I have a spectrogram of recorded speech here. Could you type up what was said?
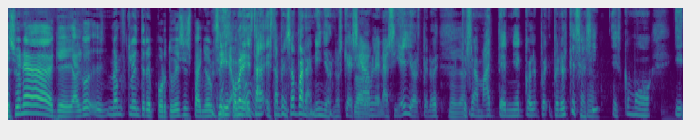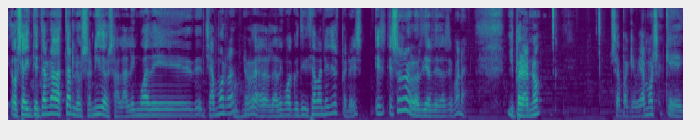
te suena que algo, es una mezcla entre portugués y español. Sí, justo, hombre, ¿no? está, está pensado para niños, no es que se hablen así ellos, pero pues una mate, miércoles, pe- pero es que es así, es como, y- o sea, intentaron adaptar los sonidos a la lengua de, de chamorra. ¿no? a la lengua que utilizaban ellos, pero es, es- esos son los días de la semana. Y para no, o sea, para que veamos que-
